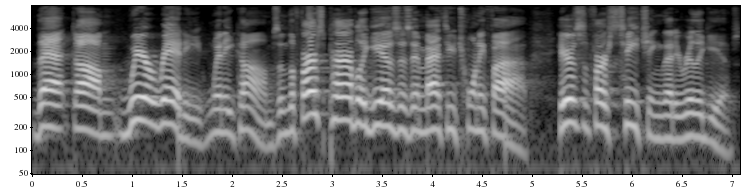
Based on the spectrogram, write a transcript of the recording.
that um, we're ready when he comes. And the first parable he gives is in Matthew 25. Here's the first teaching that he really gives.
